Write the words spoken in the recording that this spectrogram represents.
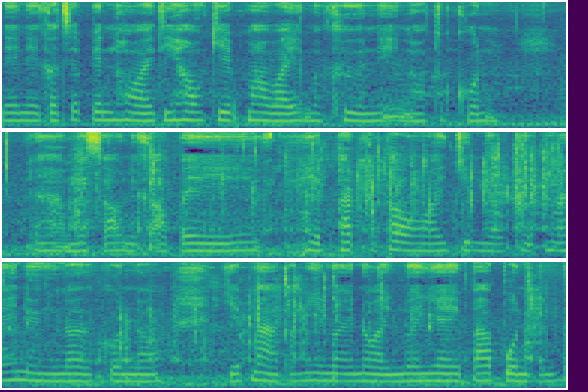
นี่นี่ก็จะเป็นหอยที่เฮาเก็บมาไว้เมื่อคืนนี้เนาะทุกคน เมื่อเช้านี่ก็เอาไปเห็ดผัดกะเพราหอยกินแล้วเนาะนไม้หนึงเนาะทุกคนเนาะเก็บมาก็มีหน่อยหน่อยหน่วยใหญ่ป้าปนกันไป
